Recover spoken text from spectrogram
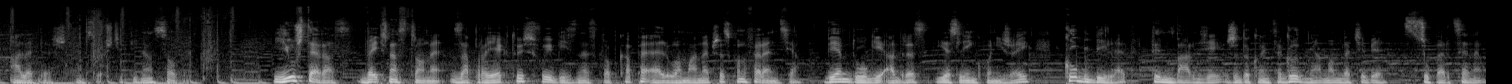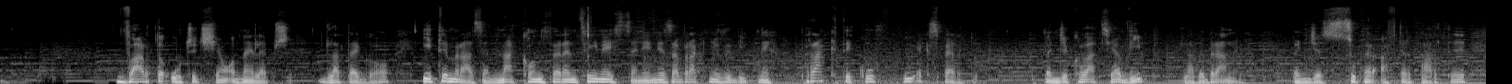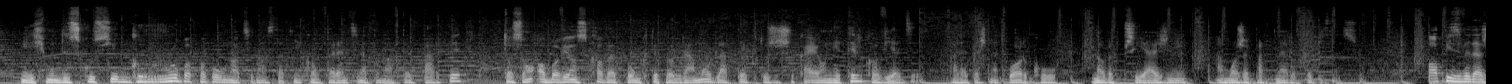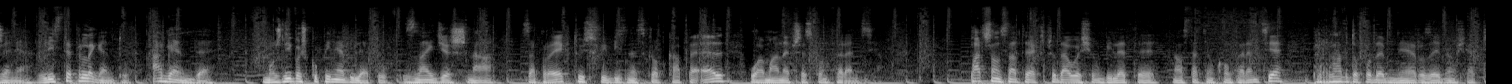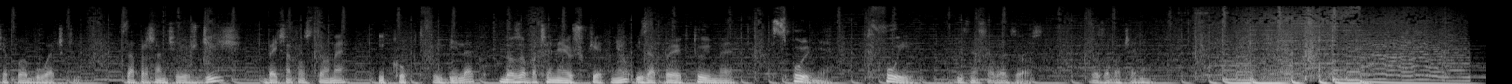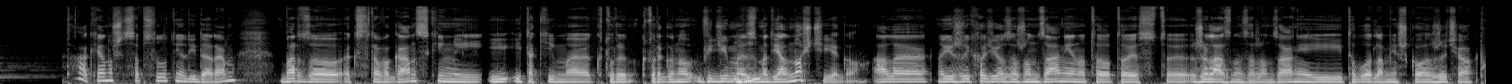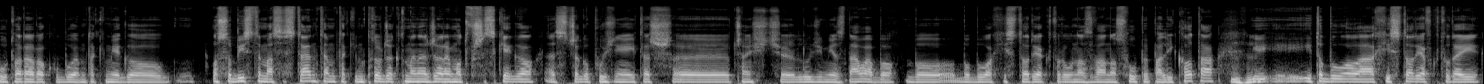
ale też na wzroście finansowym. Już teraz wejdź na stronę zaprojektuj swój biznes.pl łamane przez konferencja. Wiem, długi adres, jest link poniżej. Kup bilet, tym bardziej, że do końca grudnia mam dla Ciebie super cenę. Warto uczyć się od najlepszych. Dlatego i tym razem na konferencyjnej scenie nie zabraknie wybitnych praktyków i ekspertów. Będzie kolacja VIP dla wybranych. Będzie super afterparty Mieliśmy dyskusję grubo po północy na ostatniej konferencji na temat afterparty. To są obowiązkowe punkty programu dla tych, którzy szukają nie tylko wiedzy, ale też networku, nowych przyjaźni, a może partnerów do biznesu. Opis wydarzenia, listę prelegentów, agendę, możliwość kupienia biletów znajdziesz na zaprojektujswójbiznes.pl łamane przez konferencję. Patrząc na to, jak sprzedały się bilety na ostatnią konferencję, prawdopodobnie rozejdą się jak ciepłe bułeczki. Zapraszam Cię już dziś, wejdź na tą stronę i kup Twój bilet. Do zobaczenia już w kwietniu i zaprojektujmy wspólnie Twój biznesowy wzrost. Do zobaczenia. Tak, Janusz jest absolutnie liderem, bardzo ekstrawaganckim i, i, i takim, e, który, którego no, widzimy mhm. z medialności jego, ale no, jeżeli chodzi o zarządzanie, no to, to jest e, żelazne zarządzanie i to była dla mnie szkoła życia. Półtora roku byłem takim jego osobistym asystentem, takim project managerem od wszystkiego, e, z czego później też e, część ludzi mnie znała, bo, bo, bo była historia, którą nazwano słupy Palikota mhm. I, i to była historia, w której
